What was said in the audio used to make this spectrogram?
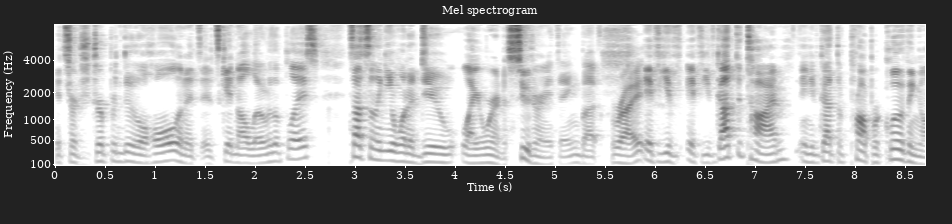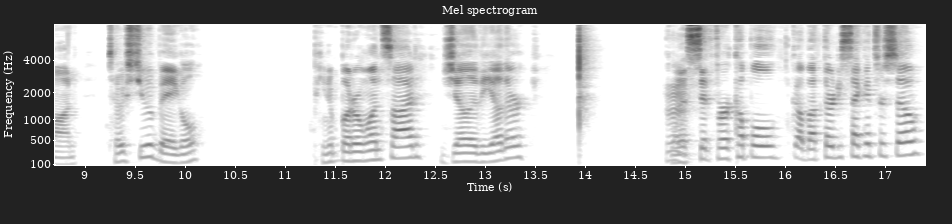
it starts dripping through the hole and it's it's getting all over the place. It's not something you want to do while you're wearing a suit or anything, but Right. if you've if you've got the time and you've got the proper clothing on, toast you a bagel, peanut butter one side, jelly the other. Let Hmm. it sit for a couple about thirty seconds or so.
